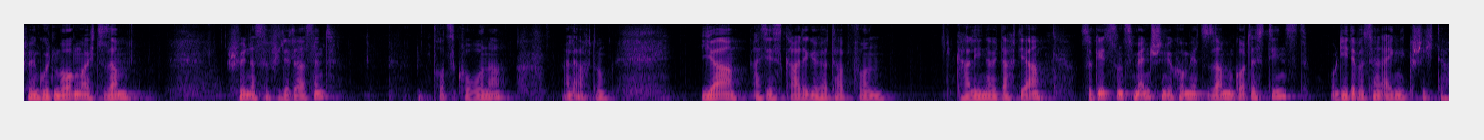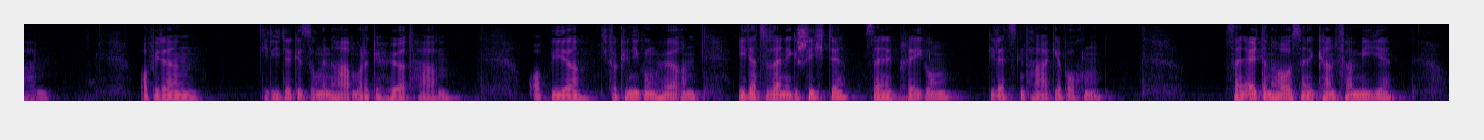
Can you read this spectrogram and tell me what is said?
Schönen guten Morgen euch zusammen. Schön, dass so viele da sind, trotz Corona. Alle Achtung. Ja, als ich es gerade gehört habe von Karlina, ich dachte, ja, so geht es uns Menschen. Wir kommen hier zusammen im Gottesdienst und jeder wird seine eigene Geschichte haben. Ob wir dann die Lieder gesungen haben oder gehört haben, ob wir die Verkündigung hören. Jeder hat so seine Geschichte, seine Prägung, die letzten Tage, Wochen, sein Elternhaus, seine Kernfamilie.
